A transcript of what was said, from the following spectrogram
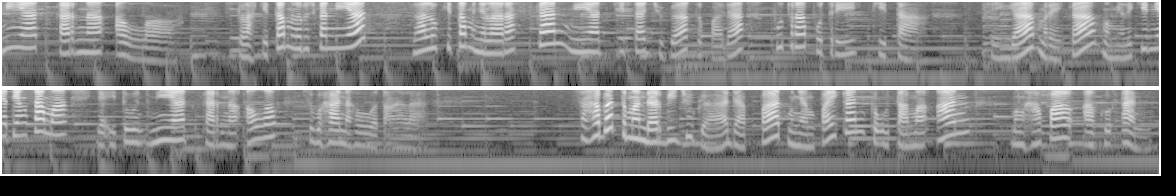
niat karena Allah. Setelah kita meluruskan niat, lalu kita menyelaraskan niat kita juga kepada putra-putri kita. Sehingga mereka memiliki niat yang sama, yaitu niat karena Allah Subhanahu wa taala. Sahabat teman Darbi juga dapat menyampaikan keutamaan menghafal Al-Qur'an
